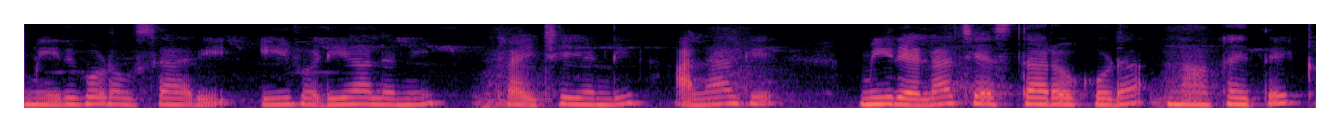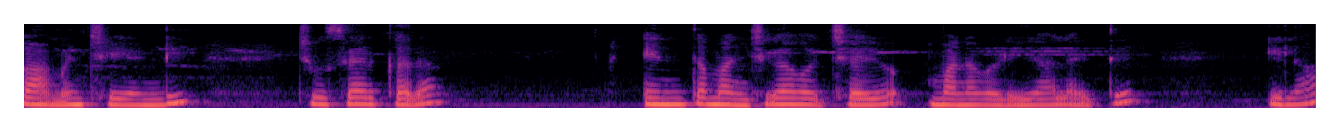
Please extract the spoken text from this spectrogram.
మీరు కూడా ఒకసారి ఈ వడియాలని ట్రై చేయండి. అలాగే మీరు ఎలా చేస్తారో కూడా నాకైతే కామెంట్ చేయండి. చూశారు కదా? ఎంత మంచిగా వచ్చాయో మన వడియాలు అయితే ఇలా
